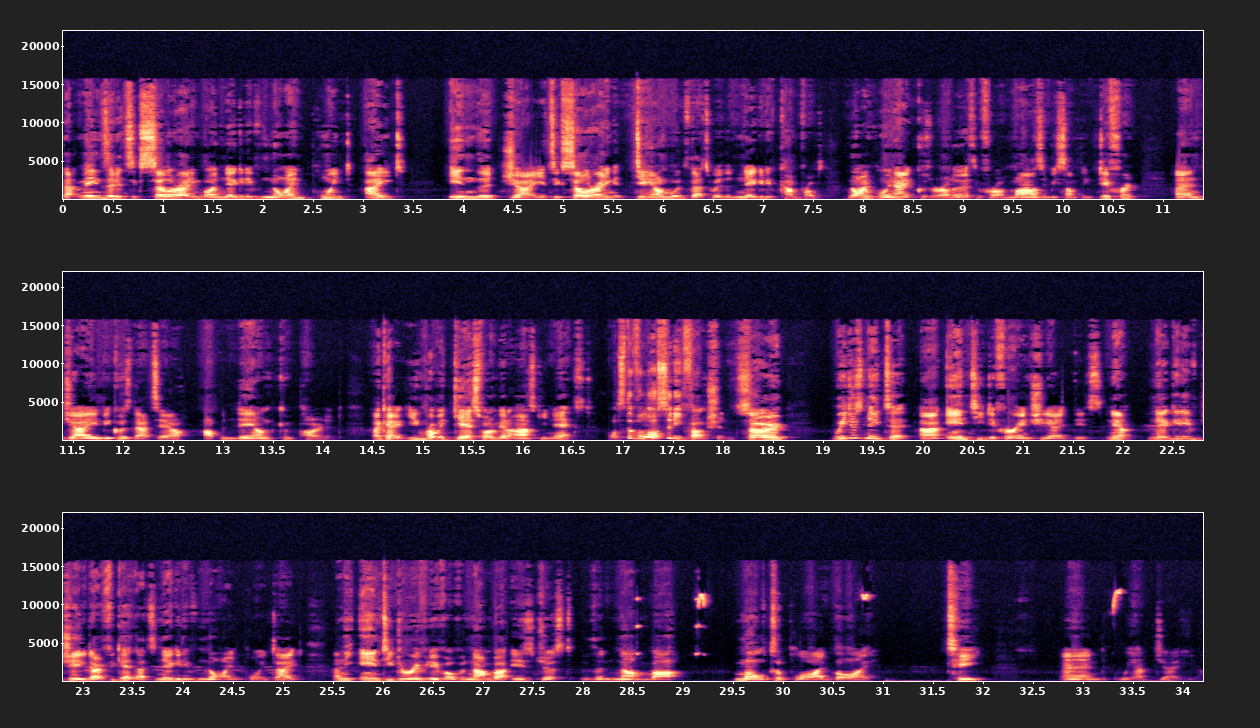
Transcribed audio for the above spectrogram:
That means that it's accelerating by negative 9.8 in the j. It's accelerating it downwards. That's where the negative come from. 9.8 because we're on Earth. If we're on Mars, it'd be something different. And j because that's our up and down component. Okay, you can probably guess what I'm going to ask you next. What's the velocity function? So we just need to uh, anti-differentiate this. Now, negative g, don't forget that's negative 9.8. And the antiderivative of a number is just the number multiplied by t. And we have j here.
